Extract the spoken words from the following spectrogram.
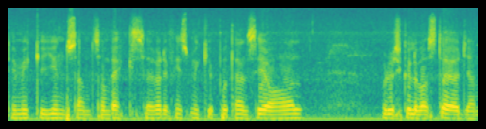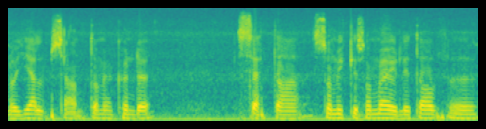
det är mycket gynnsamt som växer och det finns mycket potential. Och det skulle vara stödjande och hjälpsamt om jag kunde sätta så mycket som möjligt av, eh,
